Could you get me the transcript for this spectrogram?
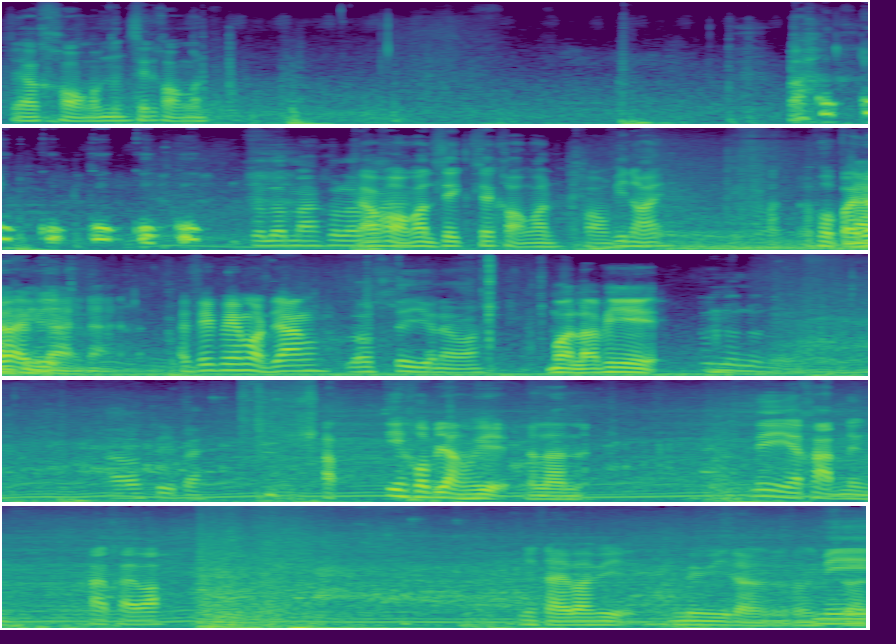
ไปเอาของกำนึงเซ็ตของก่อนก็รถมาก็รถไปเอาของก่อนเซ็ตเซ็ตของก่อนของพี่น้อย ผมไปด้วยพี่ ไอ้ซิก pay หมดยัง รถสี่อยู่ไหนวะ หมดแล้วพี่ เอารถสี่ไปที่ครบยังพี่อันนั้นอะ นี่ขาดหนึ่งขาดใครวะ มีใครป่ะพี่ ไม่มีหรอกลองมีชวน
